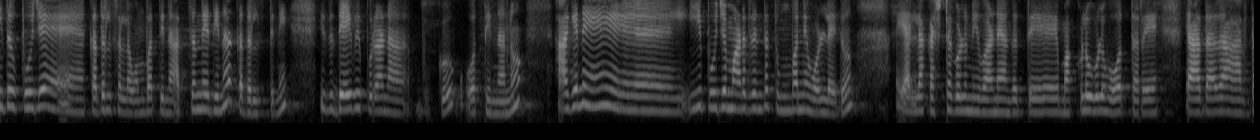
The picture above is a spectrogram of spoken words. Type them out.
ಇದು ಪೂಜೆ ಕದಲಿಸಲ್ಲ, ಒಂಬತ್ತು ದಿನ, ಹತ್ತನೇ ದಿನ ಕದಲಿಸ್ತೀನಿ. ಇದು ದೇವಿ ಪುರಾಣ ಬುಕ್ಕು ಓದ್ತೀನಿ ನಾನು. ಹಾಗೆಯೇ ಈ ಪೂಜೆ ಮಾಡೋದ್ರಿಂದ ತುಂಬಾ ಒಳ್ಳೆಯದು ಎಲ್ಲ ಕಷ್ಟಗಳು ನಿವಾರಣೆ ಆಗುತ್ತೆ ಮಕ್ಕಳುಗಳು ಓದ್ತಾರೆ ಯಾವುದಾದ ಅರ್ಧ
